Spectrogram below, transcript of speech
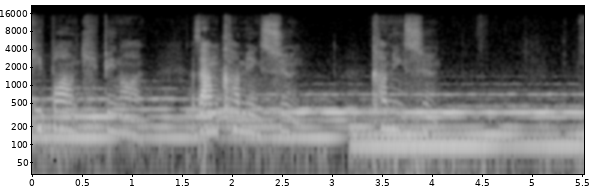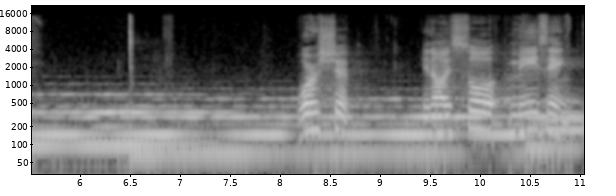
keep on keeping on because I'm coming soon. Coming soon. Worship, you know, it's so amazing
